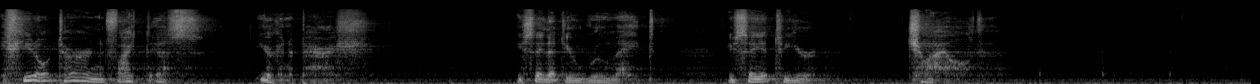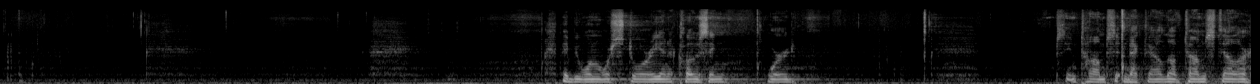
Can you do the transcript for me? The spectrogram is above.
if you don't turn and fight this, you're going to perish. You say that to your roommate. You say it to your child. Maybe one more story and a closing word. Seeing Tom sitting back there. I love Tom Steller.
